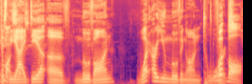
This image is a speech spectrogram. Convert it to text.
Come on, the Six. idea of move on. What are you moving on towards? Football.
